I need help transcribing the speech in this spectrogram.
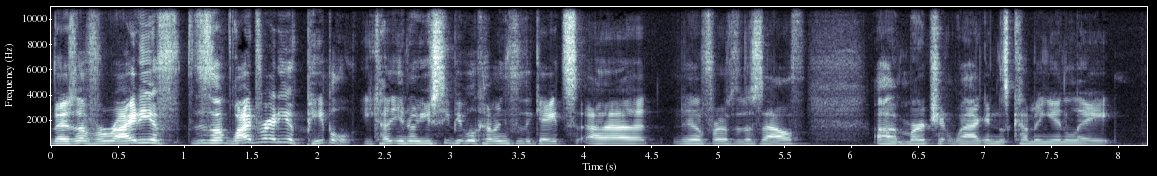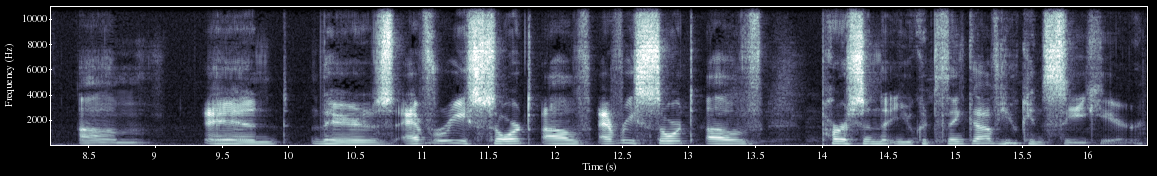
there's a variety of there's a wide variety of people. You, you know, you see people coming through the gates, uh, you know, further to the south. Uh, merchant wagons coming in late. Um, and there's every sort of every sort of person that you could think of you can see here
